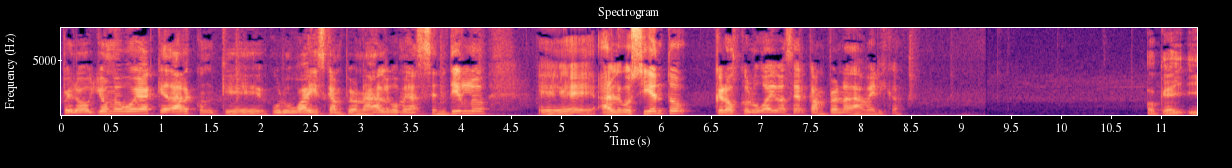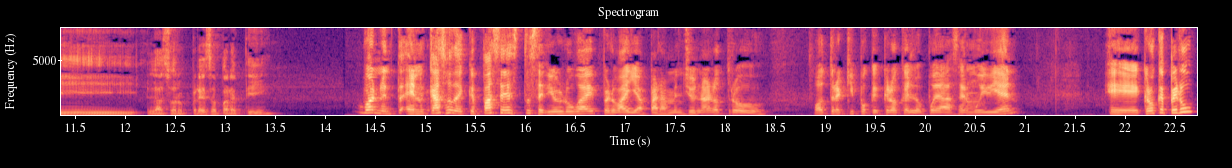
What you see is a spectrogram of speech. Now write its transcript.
pero yo me voy a quedar con que Uruguay es campeón, algo me hace sentirlo, eh, algo siento, creo que Uruguay va a ser campeona de América. Ok, ¿y la sorpresa para ti? Bueno, en, en caso de que pase esto sería Uruguay, pero vaya, para mencionar otro otro equipo que creo que lo puede hacer muy bien. Eh, creo que Perú,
